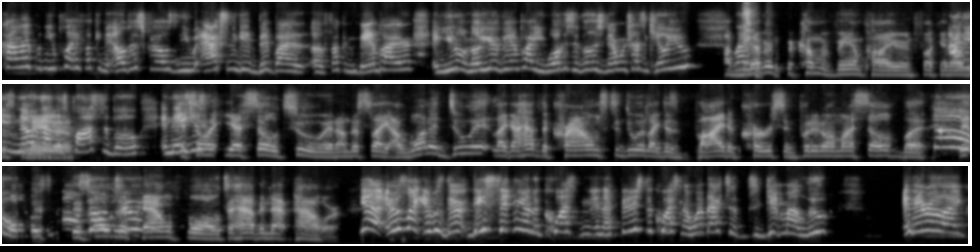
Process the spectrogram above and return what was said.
Kind of like when you play fucking Elder Scrolls and you accidentally get bit by a, a fucking vampire and you don't know you're a vampire. You walk into a village and everyone tries to kill you. I've like- never become a vampire in fucking. I didn't know that was possible. And they it's just on ESO too, and I'm just like, I want to do it. Like I have the crowns to do it, like just buy the curse and put it on myself. But there's no. always, there's don't always a do it. Downfall to having that power. Yeah, it was like it was there. They sent me on the quest and, I finished the quest and I went back to, to get my loot. And they were like,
